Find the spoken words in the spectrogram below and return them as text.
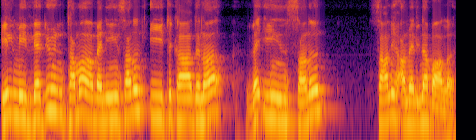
İlmi ledün tamamen insanın itikadına ve insanın salih ameline bağlı.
